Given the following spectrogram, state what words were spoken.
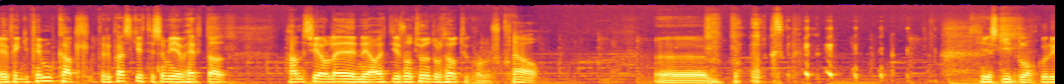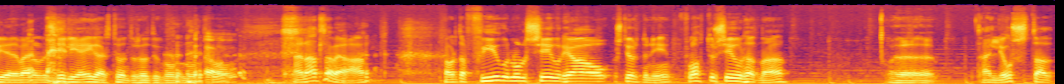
ég fengi fimm kall fyrir hvert skipti sem ég hef heyrt að hann sé á leiðinni á í svona 230 krónur sko. Já, um, ég skýt blankur ég væri alveg til í að eiga þessi 230 krónur sko. en allavega þá var þetta 4-0 sigur hjá stjörnunni flottur sigur þarna. Uh, það er ljóst að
